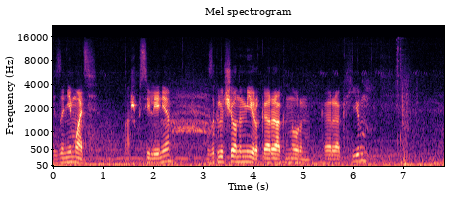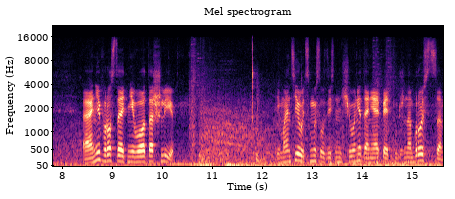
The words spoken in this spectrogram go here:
и занимать наше поселение. Заключенный мир Карак Норн, Карак Хирн. Они просто от него отошли. Ремонтировать смысла здесь ничего нет, они опять тут же набросятся.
